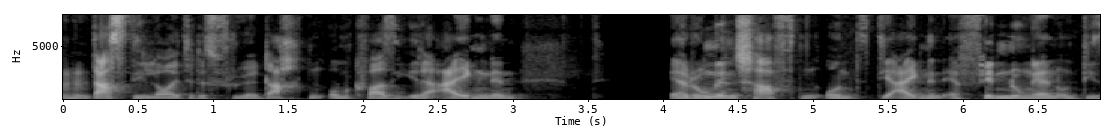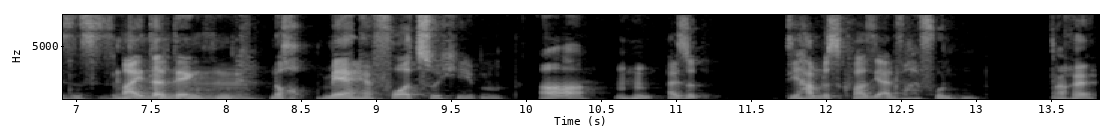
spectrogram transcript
Mhm. dass die Leute das früher dachten, um quasi ihre eigenen Errungenschaften und die eigenen Erfindungen und dieses Mhm. Weiterdenken noch mehr hervorzuheben. ah, mhm. Also, die haben das quasi einfach erfunden. okay.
